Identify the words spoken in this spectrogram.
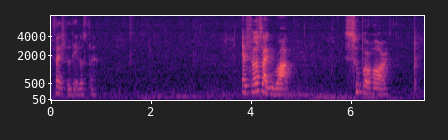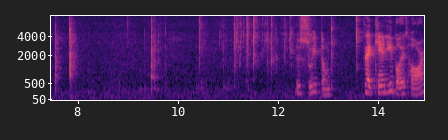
It's like little stuff. It feels like rock. Super hard. It's sweet though. It's like candy, but it's hard.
